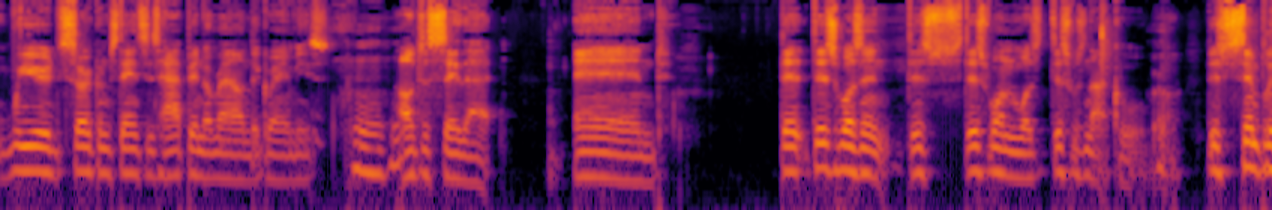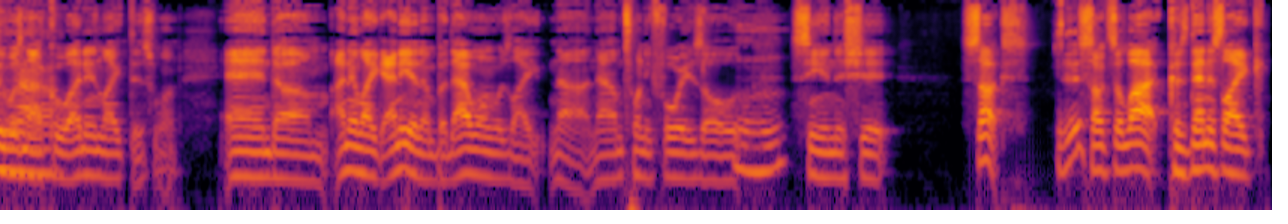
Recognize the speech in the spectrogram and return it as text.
weird circumstances happen around the Grammys. Mhm. I'll just say that. And th- this wasn't this this one was this was not cool, bro. This simply was not cool. I didn't like this one. And um I didn't like any of them, but that one was like, nah, now I'm 24 years old Mhm. seeing this shit sucks. Yeah. Sucks a lot cuz then it's like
